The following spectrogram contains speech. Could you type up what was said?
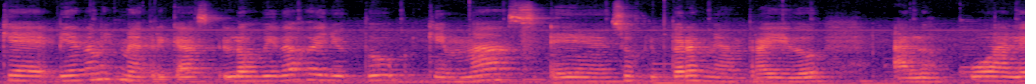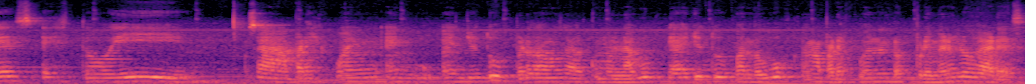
que viendo mis métricas, los videos de YouTube que más eh, suscriptores me han traído, a los cuales estoy sea, aparezco en, en, YouTube, perdón, o sea, como en la búsqueda de YouTube, cuando buscan, aparezco en los primeros lugares.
